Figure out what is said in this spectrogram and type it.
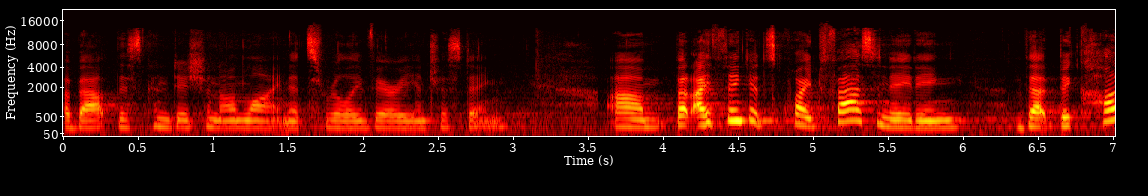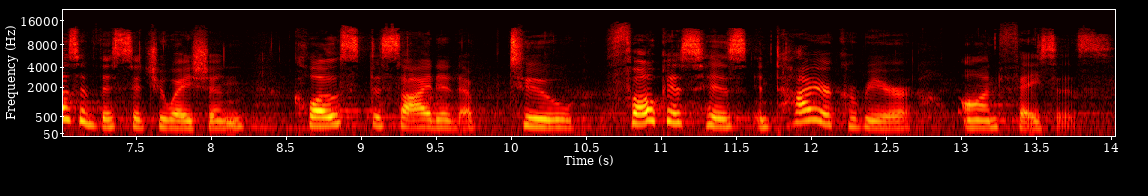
about this condition online. It's really very interesting. Um, but I think it's quite fascinating that because of this situation, Close decided to focus his entire career on faces.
